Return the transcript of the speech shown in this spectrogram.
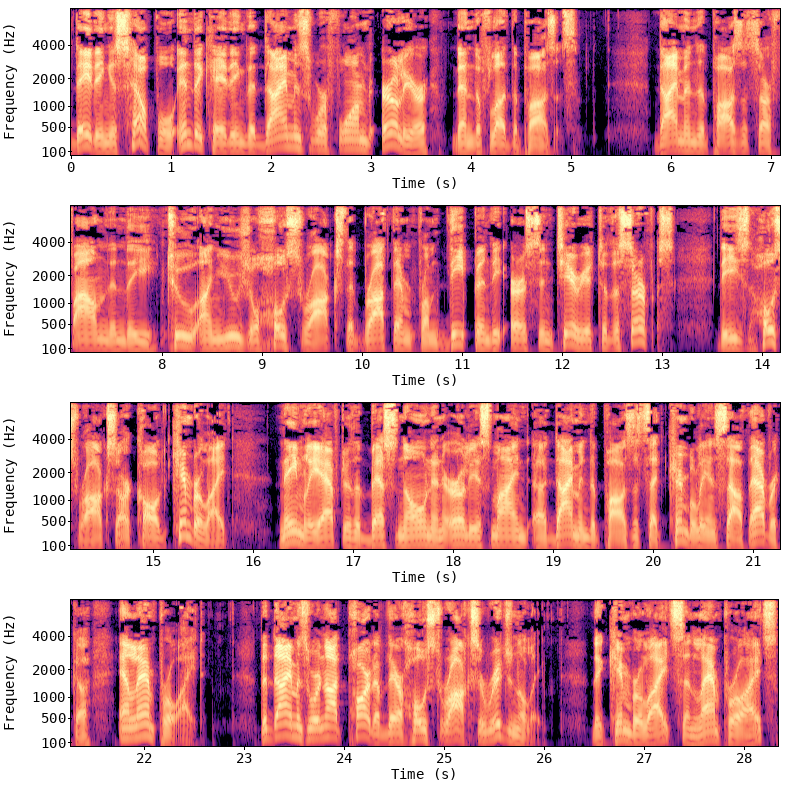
dating is helpful, indicating that diamonds were formed earlier than the flood deposits. Diamond deposits are found in the two unusual host rocks that brought them from deep in the Earth's interior to the surface. These host rocks are called kimberlite namely after the best known and earliest mined uh, diamond deposits at Kimberley in South Africa and lamproite. The diamonds were not part of their host rocks originally. The kimberlites and lamproites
